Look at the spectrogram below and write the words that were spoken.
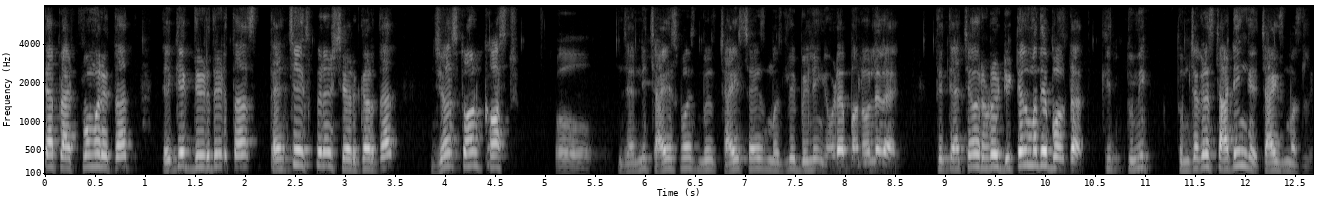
त्या प्लॅटफॉर्मवर येतात एक एक दीड दीड तास त्यांचे एक्सपिरियन्स शेअर करतात जस्ट ऑन कॉस्ट हो. ज्यांनी चाळीस मज चाळीस चाळीस मजली बिल्डिंग एवढ्या बनवलेल्या आहेत ते त्याच्यावर एवढं डिटेलमध्ये बोलतात की तुम्ही तुमच्याकडे स्टार्टिंग आहे चाळीस मजले.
